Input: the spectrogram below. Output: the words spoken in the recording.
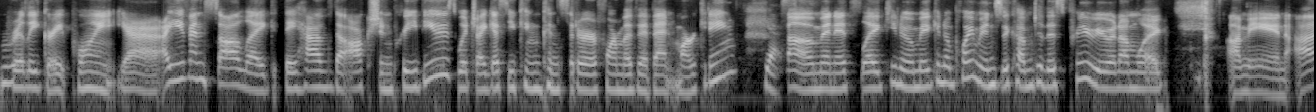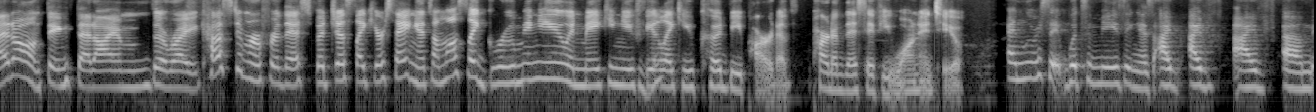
Really great point. Yeah. I even saw like they have the auction previews which i guess you can consider a form of event marketing. Yes. Um and it's like you know make an appointment to come to this preview. And i'm like i mean i don't think that i'm the right customer for this but just like you're saying it's almost like grooming you and making you feel mm-hmm. like you could be part of part of this if you wanted to and Larissa, what's amazing is I've I've I've um,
